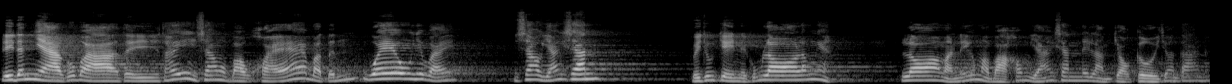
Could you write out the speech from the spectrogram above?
Đi đến nhà của bà thì thấy sao mà bà khỏe, bà tỉnh queo như vậy? Sao, giảng sanh? Vị chú trì này cũng lo lắm nha. Lo mà nếu mà bà không giảng sanh đi làm trò cười cho người ta nữa.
